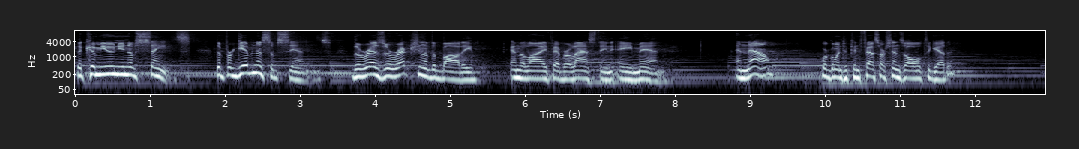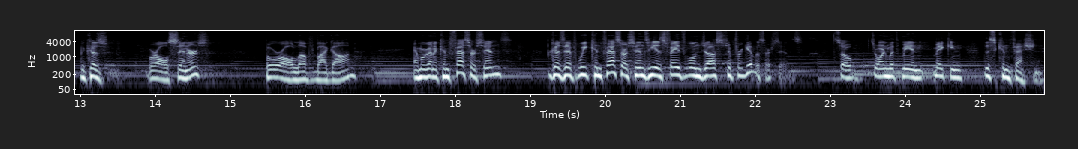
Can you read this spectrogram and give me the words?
the communion of saints, the forgiveness of sins, the resurrection of the body, and the life everlasting. Amen. And now we're going to confess our sins all together because we're all sinners, but we're all loved by God. And we're going to confess our sins because if we confess our sins, He is faithful and just to forgive us our sins. So join with me in making this confession.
